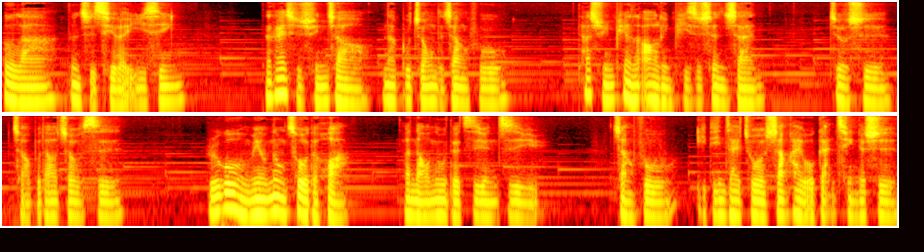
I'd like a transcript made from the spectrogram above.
赫拉顿时起了疑心，她开始寻找那不忠的丈夫。她寻遍了奥林匹斯圣山，就是找不到宙斯。如果我没有弄错的话。她恼怒的自言自语：“丈夫一定在做伤害我感情的事。”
